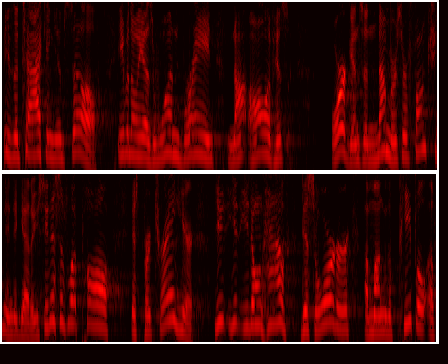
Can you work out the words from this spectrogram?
he's attacking himself. Even though he has one brain, not all of his organs and members are functioning together. You see, this is what Paul is portraying here. You, you, you don't have disorder among the people of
